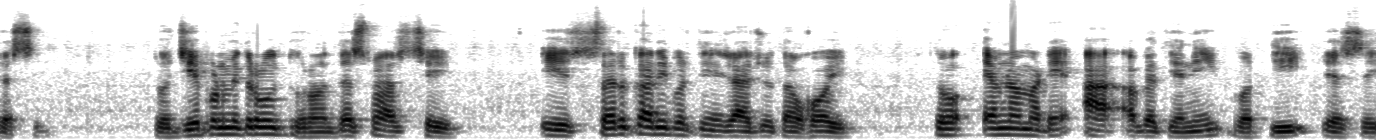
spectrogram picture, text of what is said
રહેશે. તો જે પણ મિત્રો ધોરણ દસ પાસ છે, એ સરકારી ભરતીની રાહ જોતા હોય તો એમના માટે આ અગત્યની ભરતી રહેશે.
